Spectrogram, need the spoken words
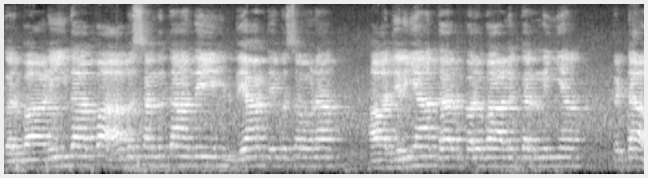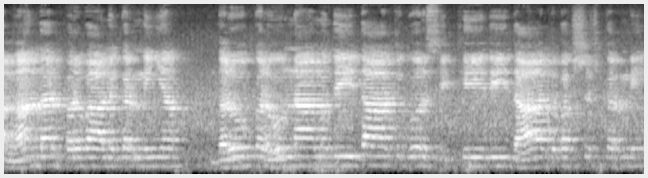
ਗੁਰਬਾਣੀ ਦਾ ਭਾਵ ਸੰਗਤਾਂ ਦੇ ਹਿਰਦਿਆਂ ਤੇ ਵਸਾਉਣਾ। ਹਾਜ਼ਰੀਆਂ ਦਰ ਪ੍ਰਵਾਨ ਕਰਨੀਆਂ, ਘਟਾਵਾਂ ਦਰ ਪ੍ਰਵਾਨ ਕਰਨੀਆਂ। ਦਰੋ ਘਰੋ ਨਾਮ ਦੀ ਦਾਤ ਗੁਰ ਸਿੱਖੀ ਦੀ ਦਾਤ ਬਖਸ਼ਿਸ਼ ਕਰਨੀ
